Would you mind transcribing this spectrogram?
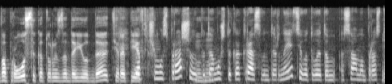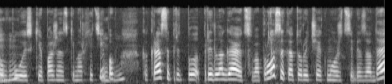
вопросы, которые задает, да, Я терапевт. почему спрашиваю? Мгм. Потому что как раз в интернете, вот в этом самом простом Мгм. поиске по женским архетипам, Мгм. как раз и предпо- предлагаются вопросы, которые человек может себе задать,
